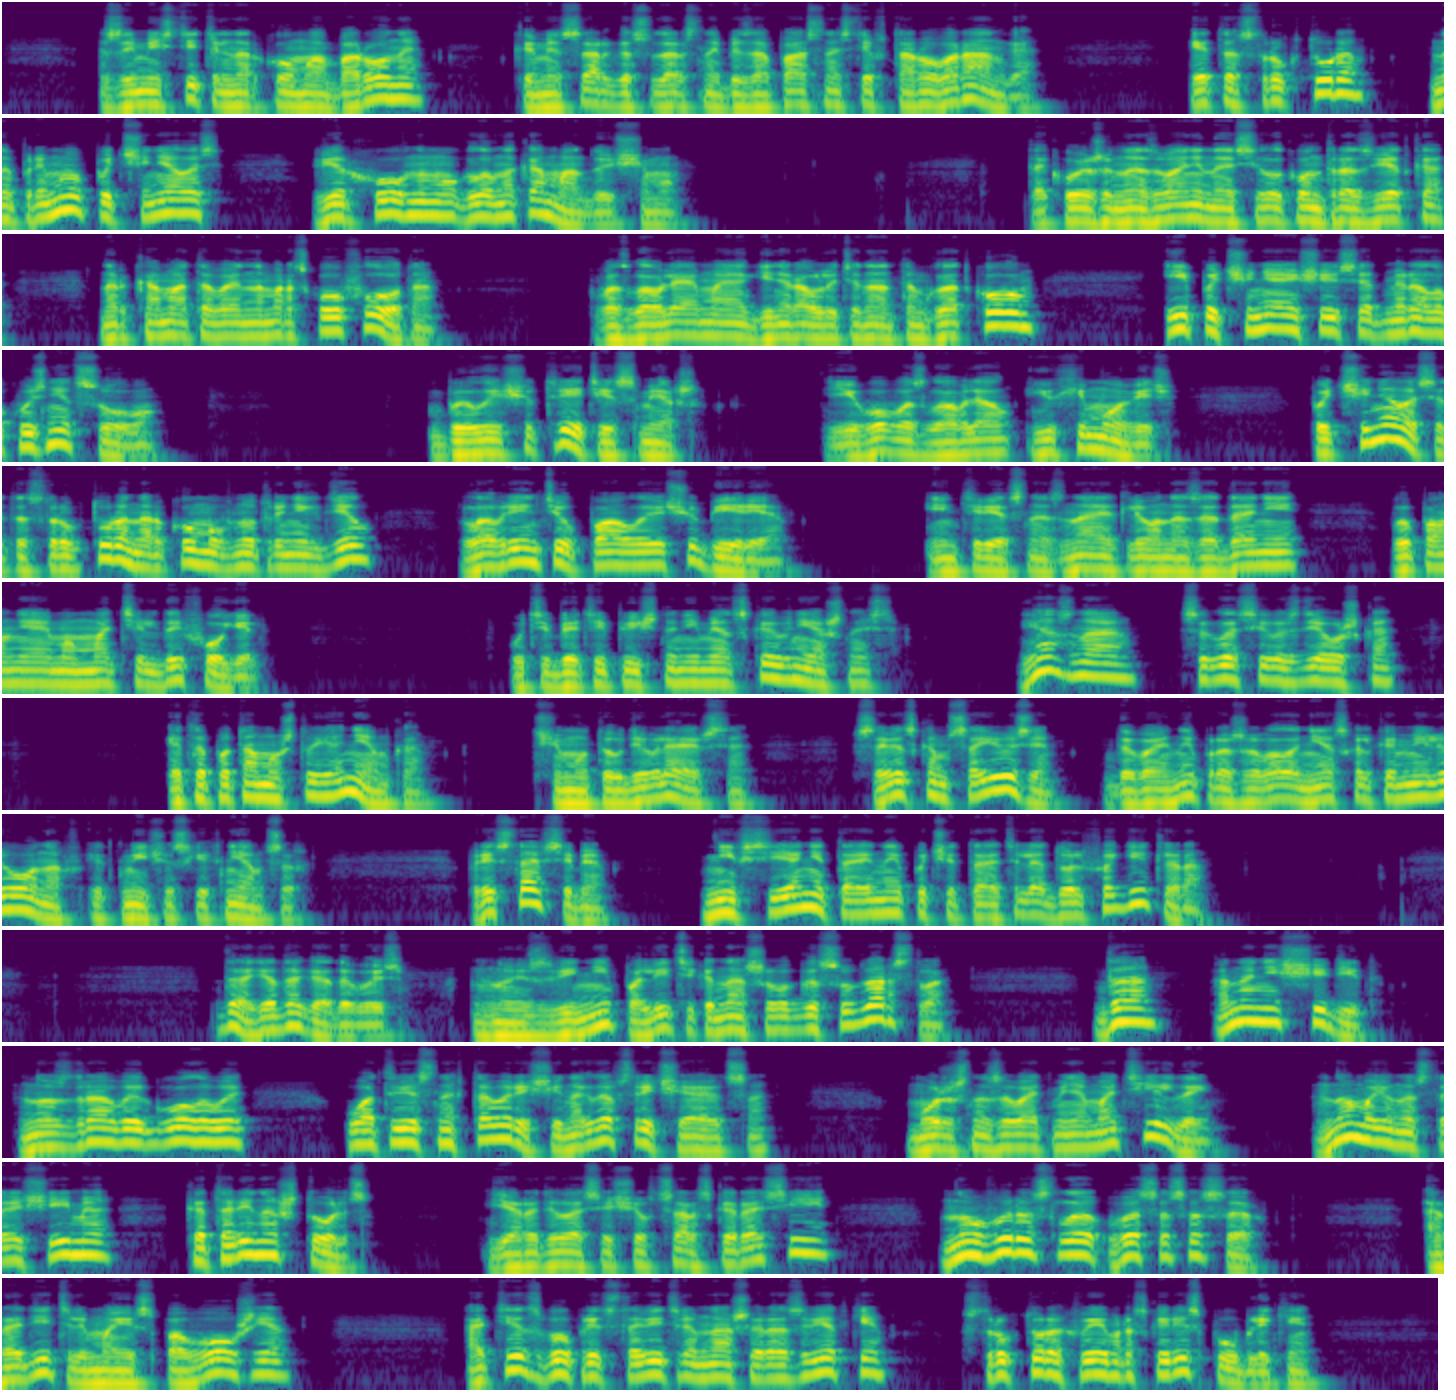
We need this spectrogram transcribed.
заместитель наркома обороны, комиссар государственной безопасности второго ранга. Эта структура напрямую подчинялась Верховному главнокомандующему. Такое же название носила контрразведка Наркомата военно-морского флота, возглавляемая генерал-лейтенантом Гладковым и подчиняющаяся адмиралу Кузнецову. Был еще третий СМЕРШ. Его возглавлял Юхимович. Подчинялась эта структура наркому внутренних дел Лаврентию Павловичу Берия. Интересно, знает ли он о задании, выполняемом Матильдой Фогель? «У тебя типично немецкая внешность». «Я знаю», — согласилась девушка. «Это потому, что я немка». «Чему ты удивляешься? В Советском Союзе до войны проживало несколько миллионов этнических немцев. Представь себе, не все они тайные почитатели Адольфа Гитлера». «Да, я догадываюсь. Но, извини, политика нашего государства...» «Да, она не щадит, но здравые головы у ответственных товарищей иногда встречаются. Можешь называть меня Матильдой, но мое настоящее имя — Катарина Штольц. Я родилась еще в царской России, но выросла в СССР. Родители мои из Поволжья. Отец был представителем нашей разведки в структурах Веймарской республики.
